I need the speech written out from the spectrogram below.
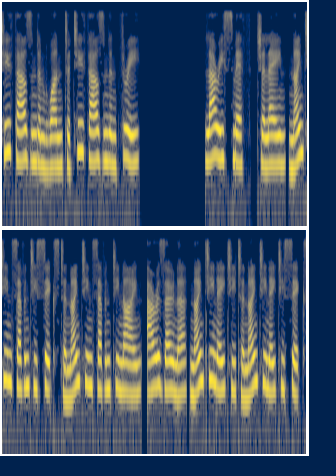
2001 to 2003. Larry Smith, Tulane 1976 to 1979, Arizona 1980 to 1986,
